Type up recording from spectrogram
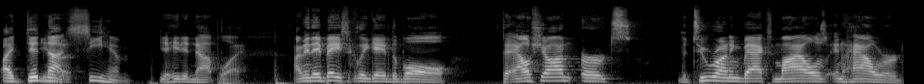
I did not know, see him. Yeah, he did not play. I mean, they basically gave the ball to Alshon Ertz, the two running backs, Miles and Howard.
